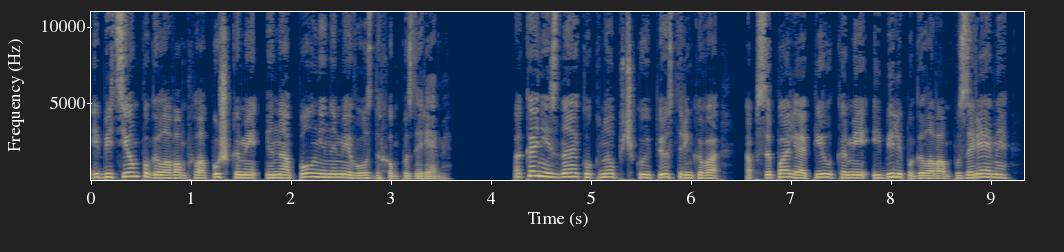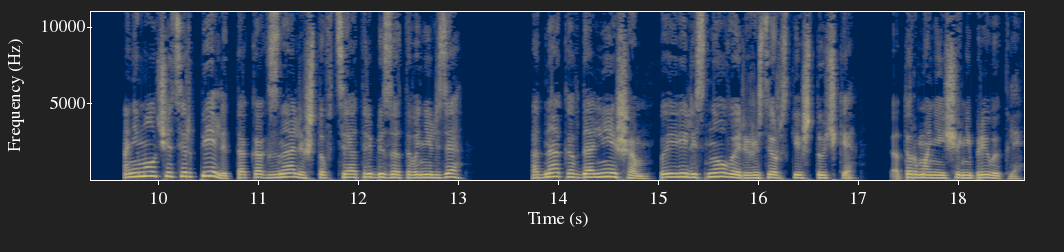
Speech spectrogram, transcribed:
и битьем по головам хлопушками и наполненными воздухом пузырями. Пока Незнайку, Кнопочку и Пестренького обсыпали опилками и били по головам пузырями, они молча терпели, так как знали, что в театре без этого нельзя. Однако в дальнейшем появились новые режиссерские штучки, к которым они еще не привыкли.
